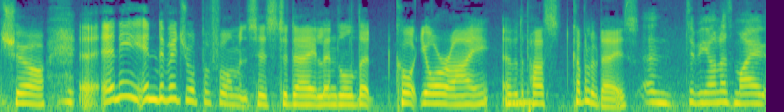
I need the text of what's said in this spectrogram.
Sure. Uh, any individual performances today, Lyndall, that caught your eye over the mm. past couple of days? And to be honest, my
